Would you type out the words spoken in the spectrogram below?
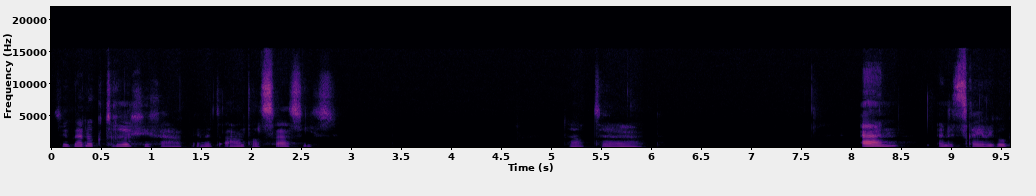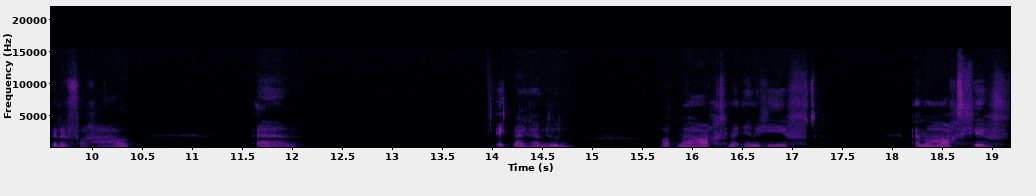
Dus ik ben ook teruggegaan in het aantal sessies. Dat, uh... en, en dit schrijf ik ook in het verhaal, uh, ik ben gaan doen wat mijn hart me ingeeft. En mijn hart geeft,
